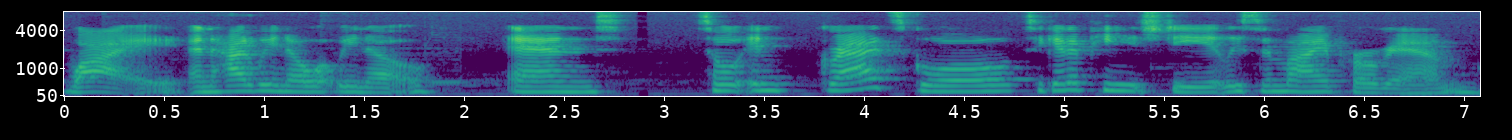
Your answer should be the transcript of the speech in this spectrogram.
why and how do we know what we know? And so in grad school, to get a PhD, at least in my program,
